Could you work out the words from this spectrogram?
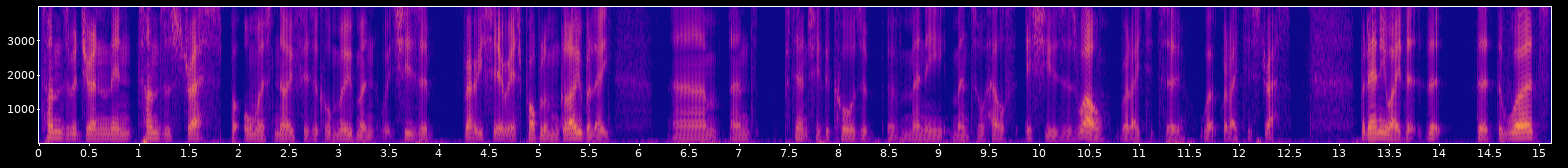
Tons of adrenaline, tons of stress, but almost no physical movement, which is a very serious problem globally um, and potentially the cause of, of many mental health issues as well related to work related stress. But anyway, the, the, the, the words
